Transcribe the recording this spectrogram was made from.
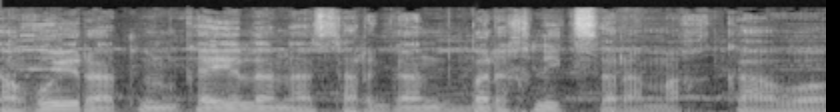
هغوی راتلونکی له ناڅرګند برخلیک سره مخ کاوه.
